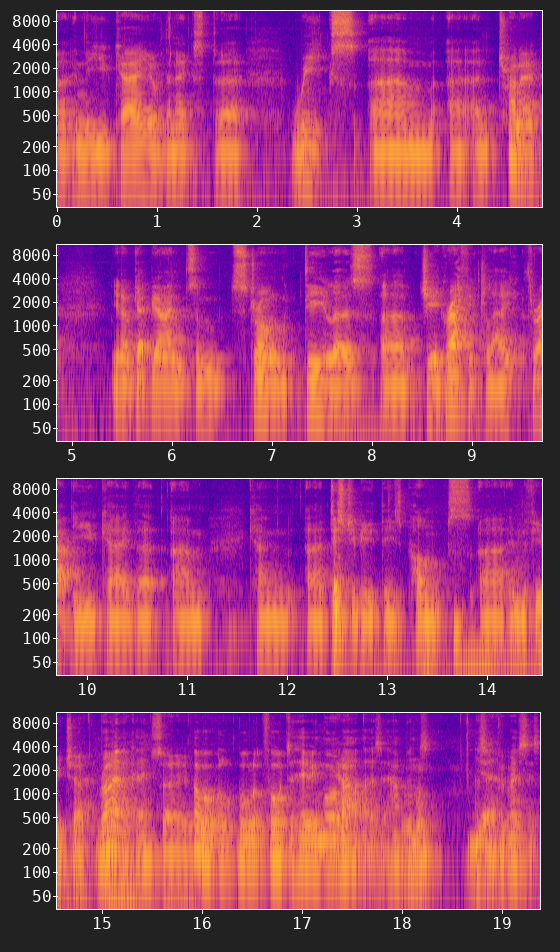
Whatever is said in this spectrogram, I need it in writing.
uh, in the UK over the next uh, weeks um, uh, and trying to you know get behind some strong dealers uh, geographically throughout the UK that um, can uh, distribute these pumps uh, in the future. Right. Okay. So oh, well, we'll, we'll look forward to hearing more yeah. about that as it happens. Mm-hmm. As yeah. it progresses,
